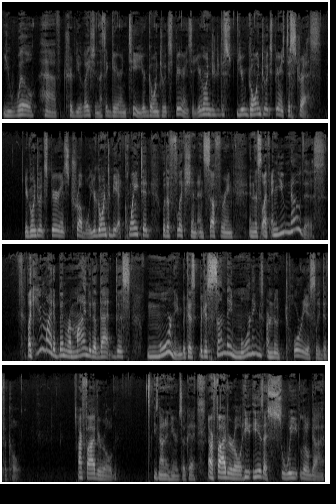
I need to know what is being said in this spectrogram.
you will have tribulation. That's a guarantee. You're going to experience it. You're going to, you're going to experience distress. You're going to experience trouble. You're going to be acquainted with affliction and suffering in this life. And you know this. Like you might have been reminded of that this morning because, because Sunday mornings are notoriously difficult. Our five year old, He's not in here. It's okay. Our five year old, he, he is a sweet little guy,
